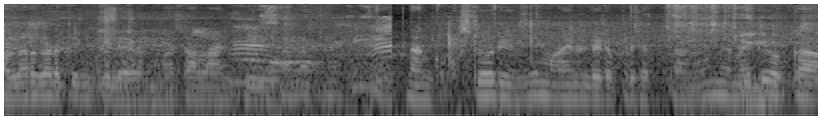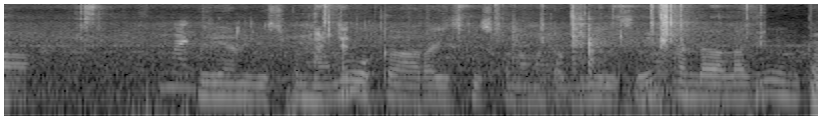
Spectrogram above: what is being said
కలర్ కూడా తినిపించలేదన్నమాట అలాంటి దానికి ఒక స్టోరీ ఉంది. మా ఆయన ఉండేటప్పుడు చెప్తాను. మేమైతే ఒక బిర్యానీ తీసుకున్నాము ఒక రైస్ తీసుకున్నామంట మీల్స్. అండ్ అలాగే ఇంకా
